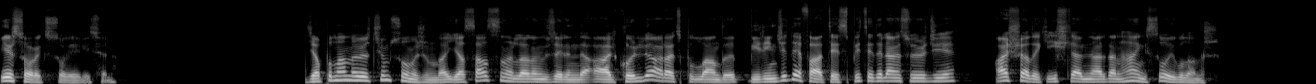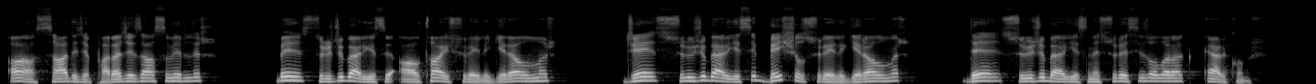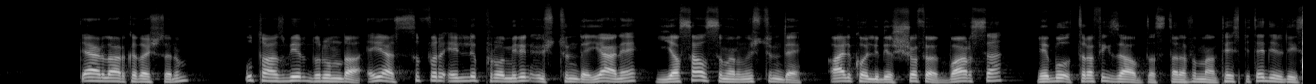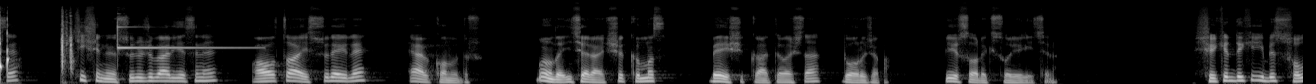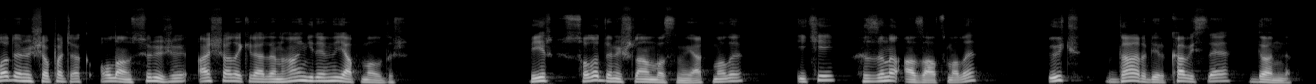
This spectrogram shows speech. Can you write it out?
Bir sonraki soruya geçelim. Yapılan ölçüm sonucunda yasal sınırların üzerinde alkollü araç kullandığı birinci defa tespit edilen sürücüye aşağıdaki işlemlerden hangisi uygulanır? A. Sadece para cezası verilir. B. Sürücü belgesi 6 ay süreyle geri alınır. C. Sürücü belgesi 5 yıl süreyle geri alınır. D. Sürücü belgesine süresiz olarak el konur. Değerli arkadaşlarım, bu tarz bir durumda eğer 0.50 promilin üstünde yani yasal sınırın üstünde alkollü bir şoför varsa ve bu trafik zabıtası tarafından tespit edildiyse kişinin sürücü belgesine 6 ay süreyle el konudur. Bunu da içeren şıkkımız B şıkkı arkadaşlar doğru cevap. Bir sonraki soruya geçelim. Şekildeki gibi sola dönüş yapacak olan sürücü aşağıdakilerden hangilerini yapmalıdır? 1. Sola dönüş lambasını yakmalı. 2. Hızını azaltmalı. 3. Dar bir kavisle döndü.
